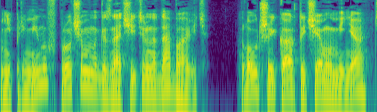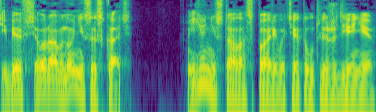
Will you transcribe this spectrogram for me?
не приминув, впрочем, многозначительно добавить. «Лучшей карты, чем у меня, тебе все равно не сыскать». Я не стал оспаривать это утверждение.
